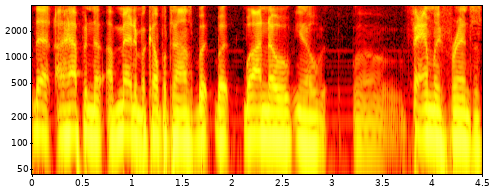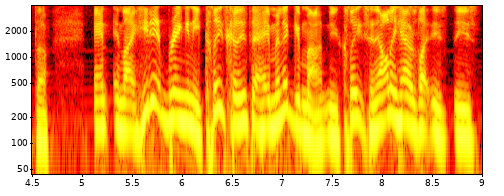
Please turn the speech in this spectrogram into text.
that I happen to I've met him a couple times, but but well I know you know uh, family friends and stuff, and and like he didn't bring any cleats because he said, hey man, they give out new cleats, and all he had was like these these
